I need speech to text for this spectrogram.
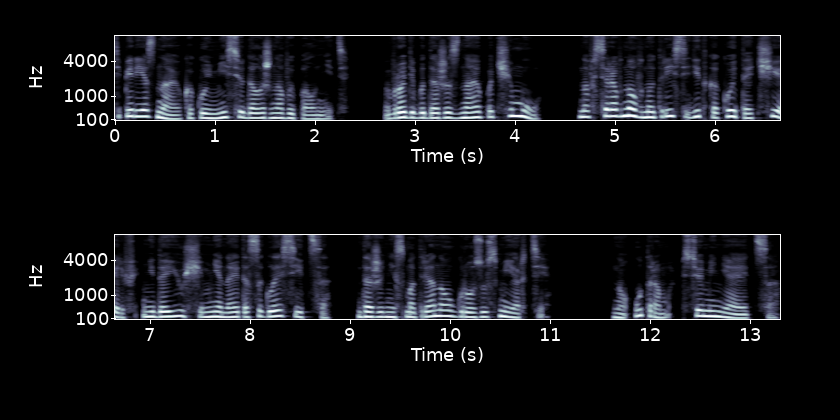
Теперь я знаю, какую миссию должна выполнить. Вроде бы даже знаю почему, но все равно внутри сидит какой-то червь, не дающий мне на это согласиться, даже несмотря на угрозу смерти. Но утром все меняется.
